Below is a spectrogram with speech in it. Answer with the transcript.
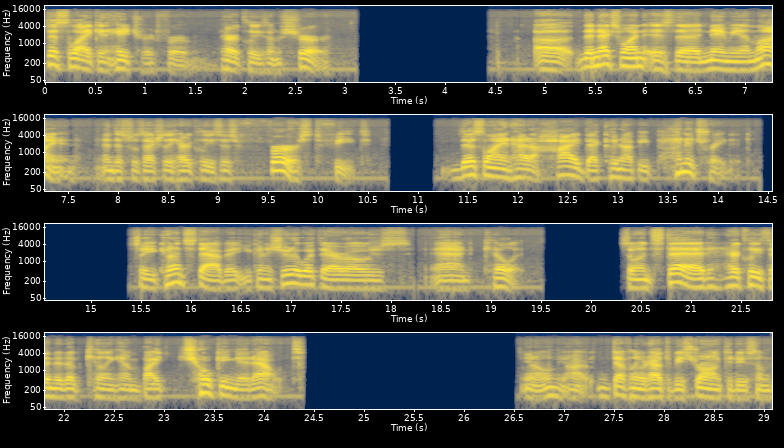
dislike and hatred for Heracles, I'm sure. Uh, the next one is the Nemean lion, and this was actually Heracles' first feat. This lion had a hide that could not be penetrated. So you couldn't stab it, you couldn't shoot it with arrows and kill it. So instead, Heracles ended up killing him by choking it out. You know, I definitely would have to be strong to do some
